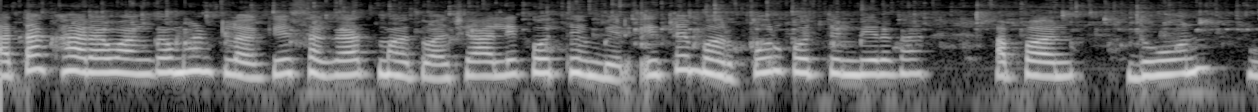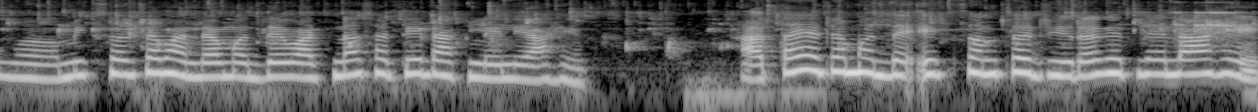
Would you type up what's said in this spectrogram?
आता खारं वांग म्हटलं की सगळ्यात महत्त्वाची आली कोथिंबीर. इथे भरपूर कोथिंबीर आपण धुवून मिक्सरच्या भांड्यामध्ये वाटण्यासाठी टाकलेली आहे. आता याच्यामध्ये एक चमचा जिरं घेतलेला आहे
